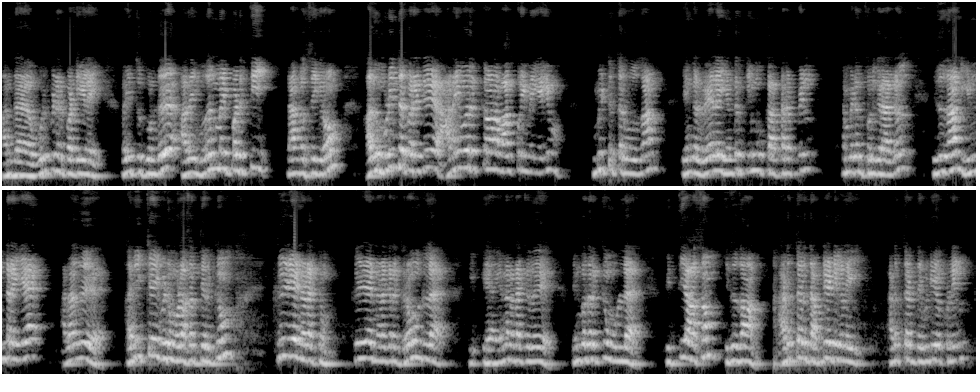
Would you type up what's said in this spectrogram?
அந்த உறுப்பினர் பட்டியலை வைத்துக்கொண்டு அதை முதன்மைப்படுத்தி நாங்கள் செய்கிறோம். அது முடிந்த பிறகு அனைவருக்கான வாக்குரிமையையும் மீட்டுத் தருவதுதான் எங்கள் வேலை என்று திமுக தரப்பில் நம்மிடம் சொல்கிறார்கள். இதுதான் இன்றைய அதாவது அறிக்கை விடும் உலகத்திற்கும் கீழே நடக்கும் கீழே நடக்கிற கிரவுண்ட்ல என்ன நடக்குது என்பதற்கும் உள்ள வித்தியாசம் இதுதான். அடுத்தடுத்த அப்டேட்டுகளை அடுத்தடுத்த வீடியோக்களில்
